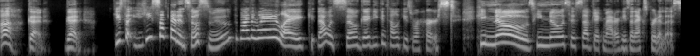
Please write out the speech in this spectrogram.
Oh, good, good. He said he said that in so smooth, by the way. Like that was so good. You can tell he's rehearsed. He knows, he knows his subject matter. He's an expert in this.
